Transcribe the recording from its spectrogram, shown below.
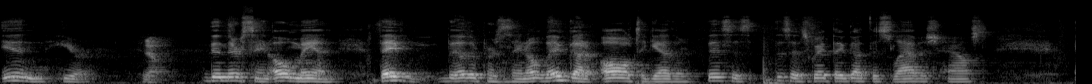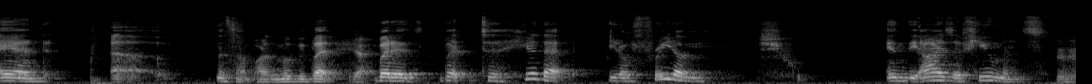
in here Yeah. then they're saying oh man they've the other person saying oh they've got it all together this is this is great they've got this lavish house and uh, that's not part of the movie but Yeah. but it's but to hear that you know freedom in the eyes of humans hmm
